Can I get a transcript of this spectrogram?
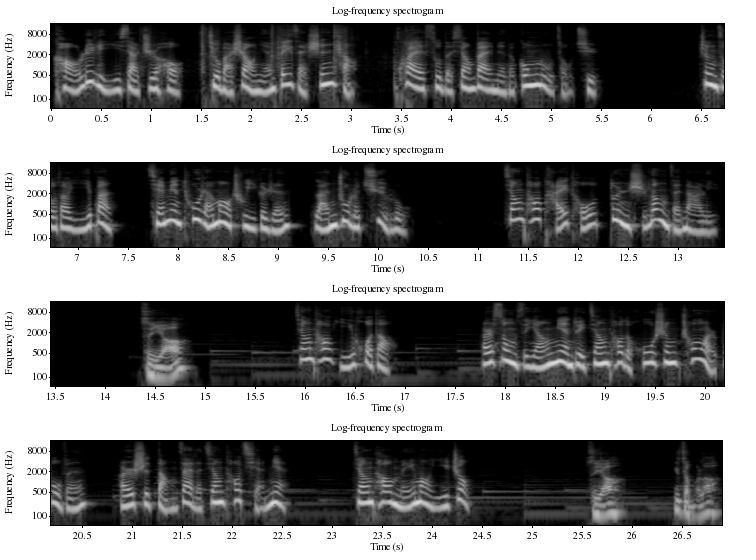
考虑了一下之后，就把少年背在身上，快速的向外面的公路走去。正走到一半，前面突然冒出一个人，拦住了去路。江涛抬头，顿时愣在那里。子阳，江涛疑惑道。而宋子阳面对江涛的呼声，充耳不闻，而是挡在了江涛前面。江涛眉毛一皱：“子阳，你怎么了？”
